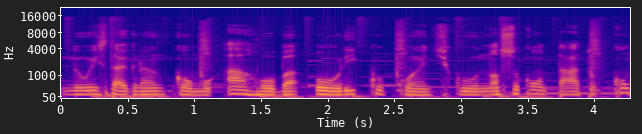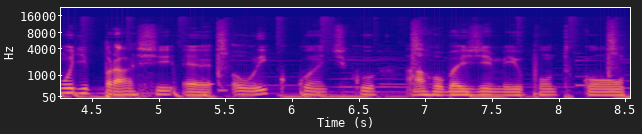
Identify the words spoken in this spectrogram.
no Instagram como arroba ouricoquântico. Nosso contato, como de praxe, é ouricoquântico.gmail.com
